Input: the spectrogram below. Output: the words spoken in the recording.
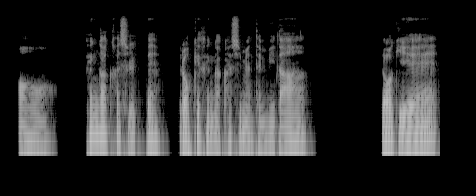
어, 생각하실 때 이렇게 생각하시면 됩니다. 여기에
